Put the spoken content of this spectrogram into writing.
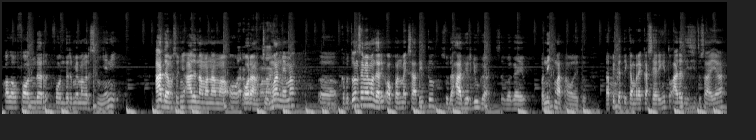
kalau founder founder memang resminya ini ada maksudnya ada nama-nama Ada orang. nama-nama cuman memang eh, kebetulan saya memang dari open mic saat itu sudah hadir juga sebagai penikmat awal itu. Tapi ketika mereka sharing itu ada di situ saya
